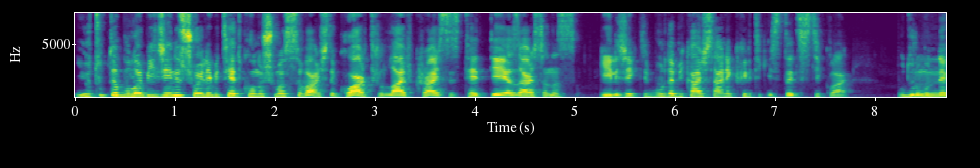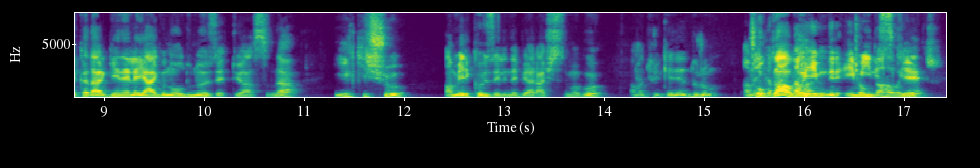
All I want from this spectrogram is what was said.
YouTube'da bulabileceğiniz şöyle bir TED konuşması var. İşte Quarter Life Crisis TED diye yazarsanız gelecekte burada birkaç tane kritik istatistik var. Bu durumun ne kadar genele yaygın olduğunu özetliyor aslında. İlki şu, Amerika özelinde bir araştırma bu. Ama Türkiye'de durum Çok Amerika'dan daha vahimdir çok eminiz daha ki. vahimdir.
